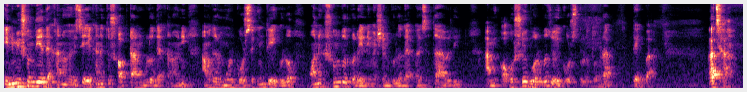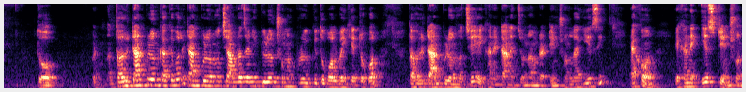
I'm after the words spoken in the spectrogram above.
অ্যানিমেশন দিয়ে দেখানো হয়েছে, এখানে তো সব টার্মগুলো দেখানো হয়নি। আমাদের মূল কোর্সে কিন্তু এগুলো অনেক সুন্দর করে অ্যানিমেশনগুলো দেখা হয়েছে। তাহলে আমি অবশ্যই বলব যে ওই কোর্সগুলো তোমরা দেখবা। আচ্ছা তো তাহলে টান পীড়ন কাকে বলে? টান পীড়ন হচ্ছে আমরা জানি পীড়ন সমান প্রয়োগকৃত বল বাই ক্ষেত্রফল। তাহলে টান পীড়ন হচ্ছে এখানে টানের জন্য আমরা টেনশন লাগিয়েছি। এখন এখানে এস টেনশন,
